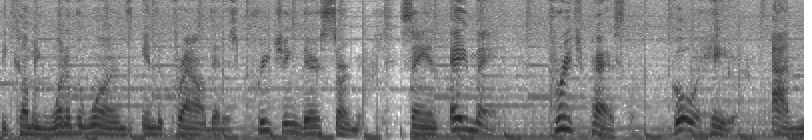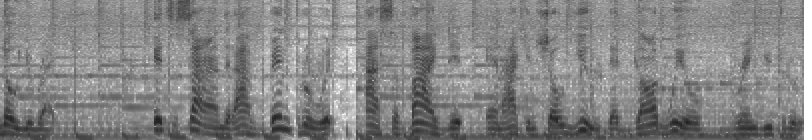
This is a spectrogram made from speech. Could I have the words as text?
becoming one of the ones in the crowd that is preaching their sermon, saying, Amen. Preach, Pastor. Go ahead. I know you're right. It's a sign that I've been through it, I survived it, and I can show you that God will bring you through.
